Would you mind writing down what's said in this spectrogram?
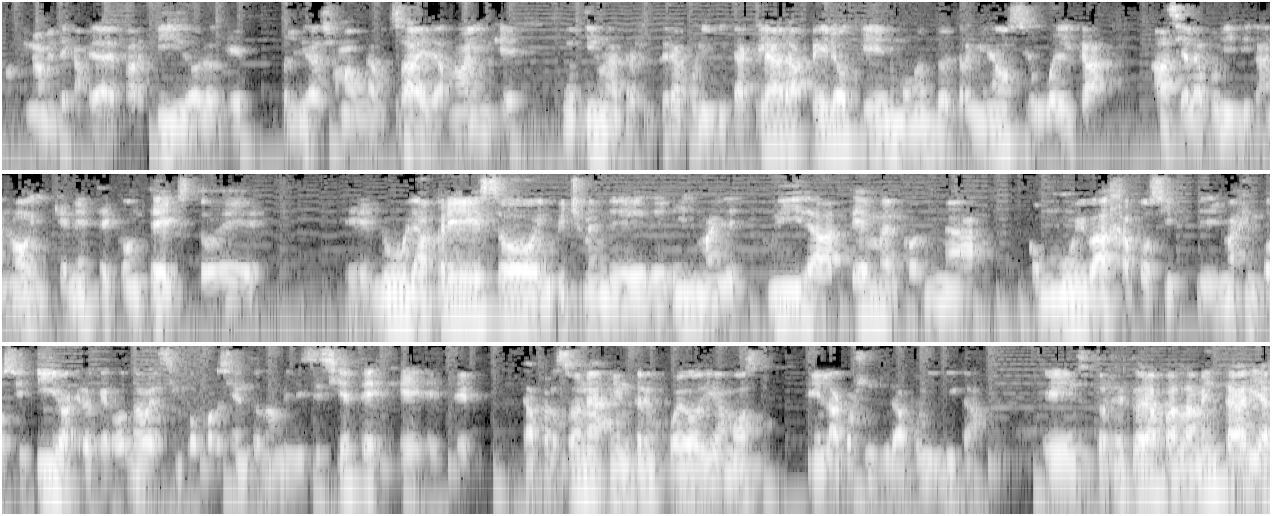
continuamente cambiaba de partido, lo que política se llama un outsider, ¿no? alguien que no tiene una trayectoria política clara, pero que en un momento determinado se vuelca hacia la política, ¿no? Y que en este contexto de eh, Lula preso, impeachment de, Dilma y destruida, Temer con una con muy baja imagen positiva, creo que rondaba el 5% en 2017, es que este, esta persona entra en juego, digamos, en la coyuntura política. Eh, en su trayectoria parlamentaria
